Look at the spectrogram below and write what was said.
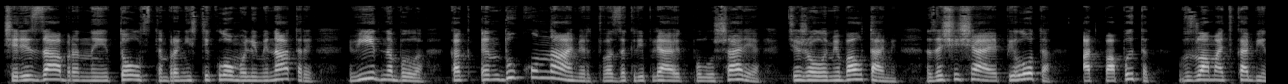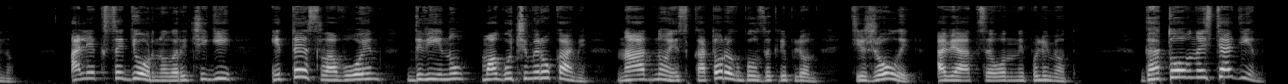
Через забранные толстым бронестеклом иллюминаторы видно было, как эндуку намертво закрепляют полушария тяжелыми болтами, защищая пилота от попыток взломать кабину. Алекса дернула рычаги, и Тесла воин двинул могучими руками, на одной из которых был закреплен тяжелый авиационный пулемет. «Готовность один!»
